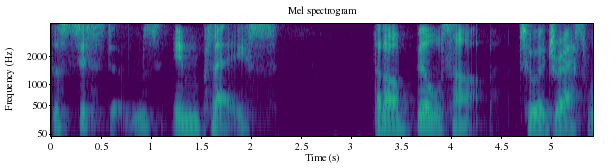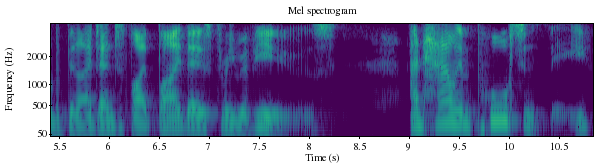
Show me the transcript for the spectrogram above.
the systems in place that are built up to address what have been identified by those three reviews? And how importantly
